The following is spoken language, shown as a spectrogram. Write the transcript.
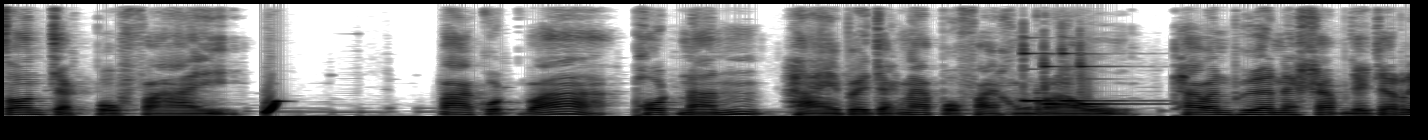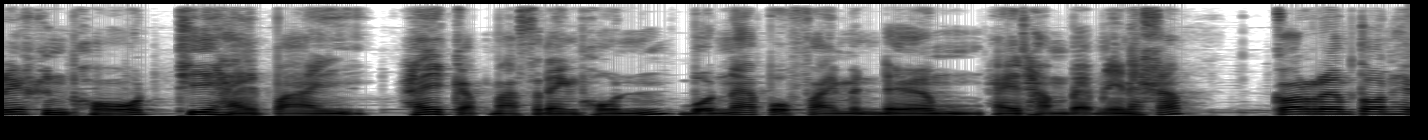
ซ่อนจากโปรไฟล์ปรากฏว่าโพสต์นั้นหายไปจากหน้าโปรไฟล์ของเรา ถ้าเพื่อนๆนะครับ อยากจะเรียกคืนโพสต์ที่หายไป ให้กลับมาแสดงผลบนหน้าโปรไฟล์เหมือนเดิม ให้ทำแบบนี้นะครับ ก็เริ่มต้นให้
